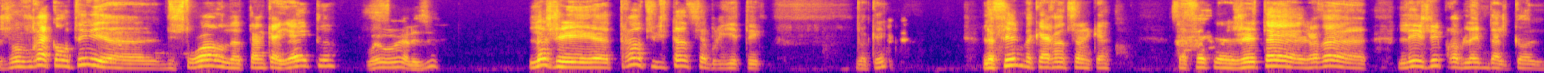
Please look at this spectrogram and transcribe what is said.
je vais vous raconter euh, l'histoire, le temps qu'à Oui, oui, allez-y. Là, j'ai 38 euh, ans de sobriété. OK? Le film a 45 ans. Ça fait que j'étais, j'avais un léger problème d'alcool.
